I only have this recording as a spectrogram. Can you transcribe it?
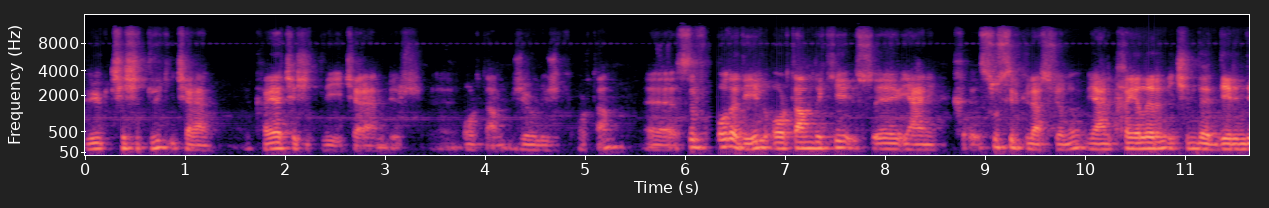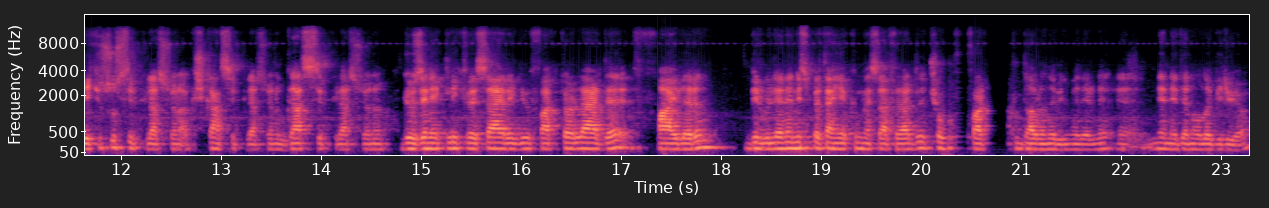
büyük çeşitlilik içeren, kaya çeşitliliği içeren bir e, ortam, jeolojik ortam. E, sırf o da değil, ortamdaki e, yani su sirkülasyonu, yani kayaların içinde derindeki su sirkülasyonu, akışkan sirkülasyonu, gaz sirkülasyonu, gözeneklik vesaire gibi faktörler de fayların birbirlerine nispeten yakın mesafelerde çok farklı davranabilmelerine e, ne neden olabiliyor.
